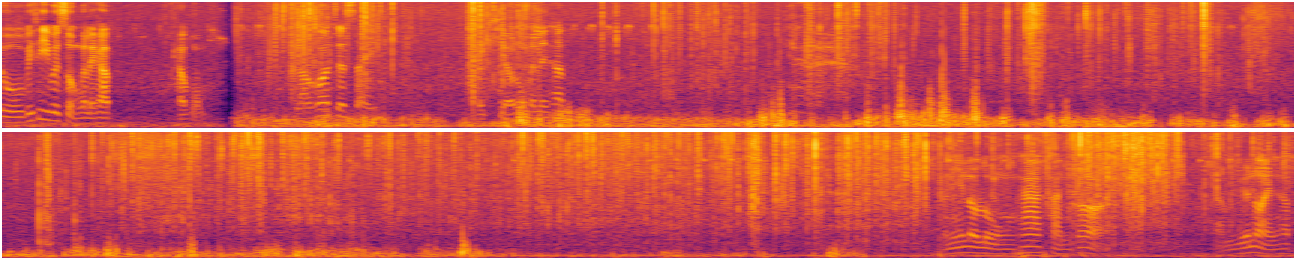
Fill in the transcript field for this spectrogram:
ดูวิธีผสมกันเลยครับ ครับผม เราก็จะใส่ไข่เขียวลงไปเลยครับ วัน นี้เราลง5คันก็ทำเยอะหน่อยนะครับ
